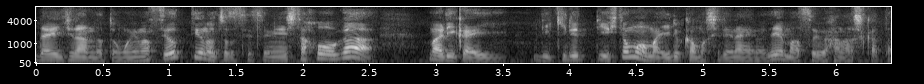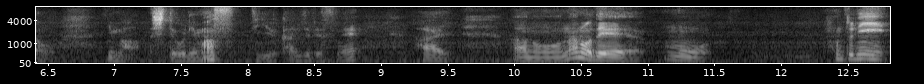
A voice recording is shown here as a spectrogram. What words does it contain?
大事なんだと思いますよっていうのをちょっと説明した方がまあ、理解できるっていう人もまあいるかもしれないので、まあ、そういう話し方を今しておりますっていう感じですね。はい、あのなのでもう本当に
